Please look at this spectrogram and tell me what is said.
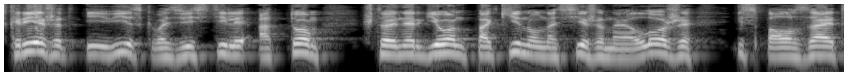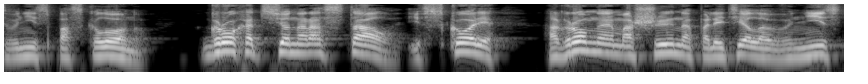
Скрежет и виск возвестили о том, что Энергион покинул насиженное ложе и сползает вниз по склону. Грохот все нарастал, и вскоре огромная машина полетела вниз,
